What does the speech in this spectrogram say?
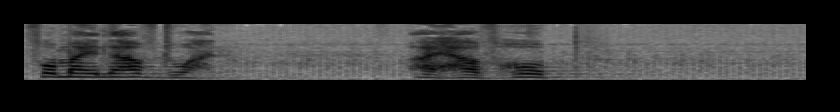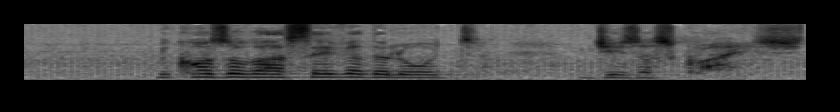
for my loved one, I have hope because of our Savior, the Lord Jesus Christ.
